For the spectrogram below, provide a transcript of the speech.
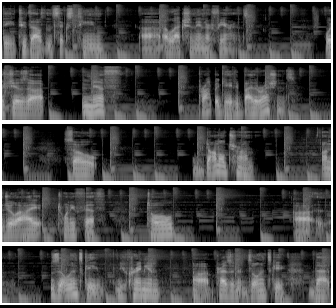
the 2016 uh, election interference, which is a myth propagated by the Russians. So, Donald Trump on July 25th told uh, Zelensky, Ukrainian uh, President Zelensky, that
